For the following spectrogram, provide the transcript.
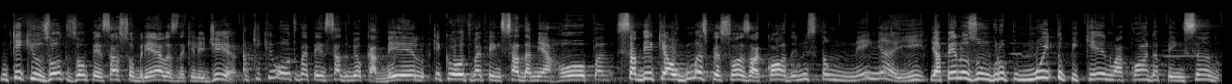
no que, que os outros vão pensar sobre elas naquele dia? O que, que o outro vai pensar do meu cabelo? O que, que o outro vai pensar da minha roupa? Você sabia que algumas pessoas acordam e não estão nem aí? E apenas um grupo muito pequeno acorda pensando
